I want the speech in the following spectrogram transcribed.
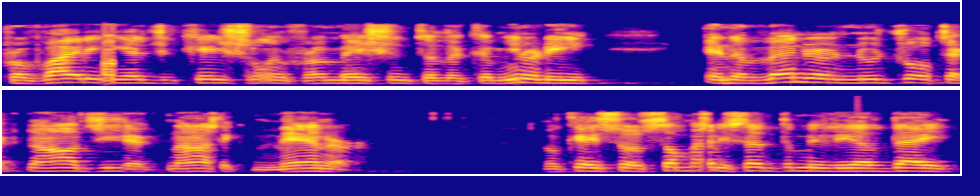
providing educational information to the community in a vendor neutral technology agnostic manner. Okay, so somebody said to me the other day,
